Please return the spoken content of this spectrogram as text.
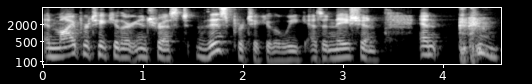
and my particular interest this particular week as a nation. And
